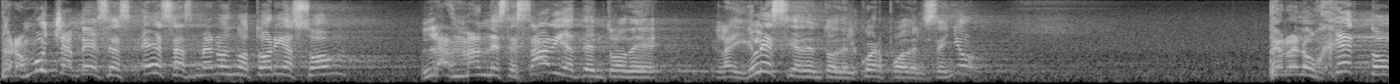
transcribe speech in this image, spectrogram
pero muchas veces esas menos notorias son las más necesarias dentro de la iglesia, dentro del cuerpo del Señor. Pero el objeto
